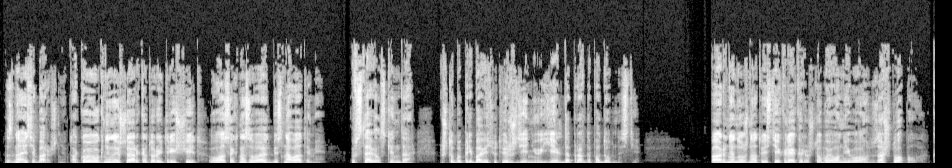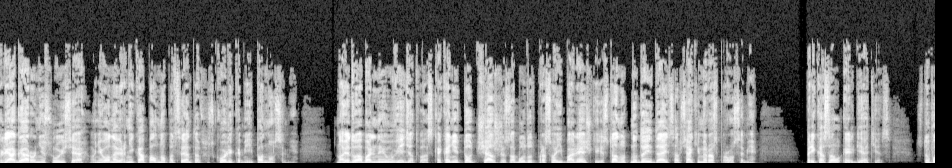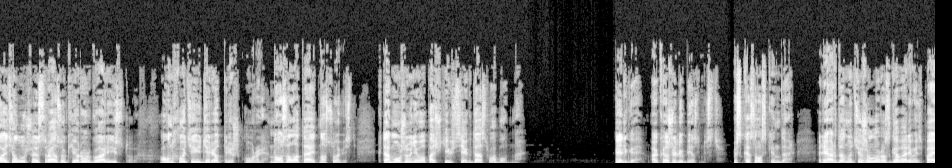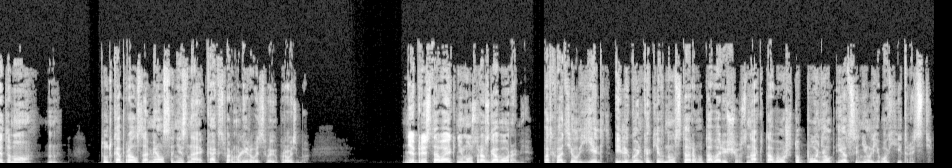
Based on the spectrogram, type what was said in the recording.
«Знаете, барышня, такой огненный шар, который трещит, у вас их называют бесноватыми», — вставил Скиндар, чтобы прибавить утверждению Ельда правдоподобности. «Парня нужно отвезти к лекарю, чтобы он его заштопал. К Леогару не суйся, у него наверняка полно пациентов с коликами и поносами. Но едва больные увидят вас, как они тотчас же забудут про свои болячки и станут надоедать со всякими расспросами», — приказал Эльге отец. «Ступайте лучше сразу к хирургу Аристу. Он хоть и дерет три шкуры, но золотает на совесть. К тому же у него почти всегда свободно». «Эльга, окажи любезность», — сказал Скиндар. «Риордану тяжело разговаривать, поэтому...» Тут Капрал замялся, не зная, как сформулировать свою просьбу. «Не приставай к нему с разговорами», — подхватил Ельд и легонько кивнул старому товарищу в знак того, что понял и оценил его хитрость.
